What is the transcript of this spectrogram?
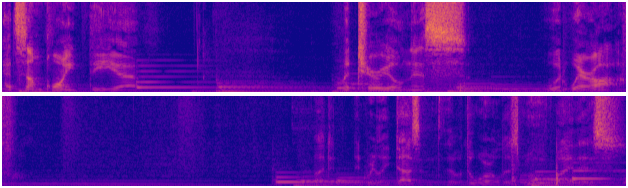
at some point the uh, materialness would wear off. But it, it really doesn't. The, the world is moved by this.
